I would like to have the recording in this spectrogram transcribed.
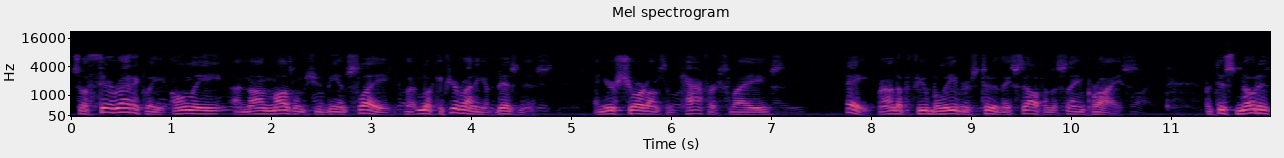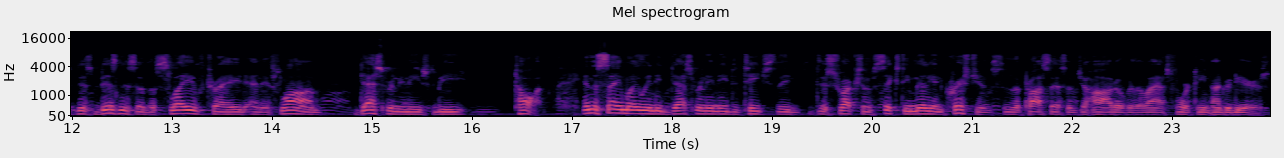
So theoretically, only a non-Muslim should be enslaved. But look, if you're running a business and you're short on some kafir slaves, hey, round up a few believers too. They sell for the same price. But this notice, this business of the slave trade and Islam desperately needs to be taught. In the same way, we need, desperately need to teach the destruction of 60 million Christians through the process of jihad over the last 1,400 years.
